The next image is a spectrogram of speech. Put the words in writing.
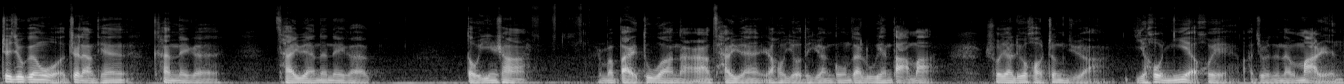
这就跟我这两天看那个裁员的那个抖音上，什么百度啊哪儿啊裁员，然后有的员工在路边大骂，说要留好证据啊，以后你也会啊，就是在那骂人。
